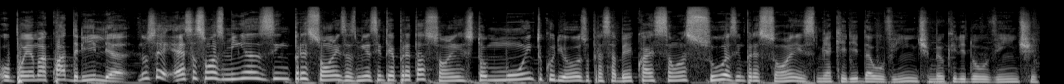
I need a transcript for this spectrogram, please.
O poema Quadrilha. Não sei, essas são as minhas impressões, as minhas interpretações. Estou muito curioso para saber quais são as suas impressões, minha querida ouvinte, meu querido ouvinte.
